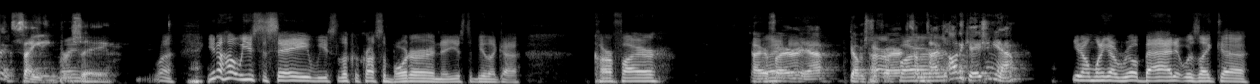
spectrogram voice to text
exciting per Right. se. Well, you know how we used to say we used to look across the border and there used to be like a car fire. Tire Right. fire, yeah. Dumpster fire, fire. sometimes on occasion, yeah. You know, when it got real bad, it was like a,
